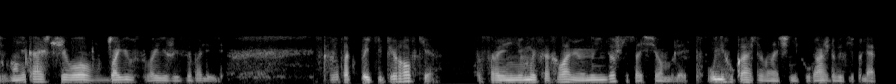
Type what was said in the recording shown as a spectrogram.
мне кажется, его в бою свои же и завалили. Скажу так, по экипировке, по сравнению мы с хохлами, мы не то что сосем, блядь. У них у каждого ночник, у каждого тепляк.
